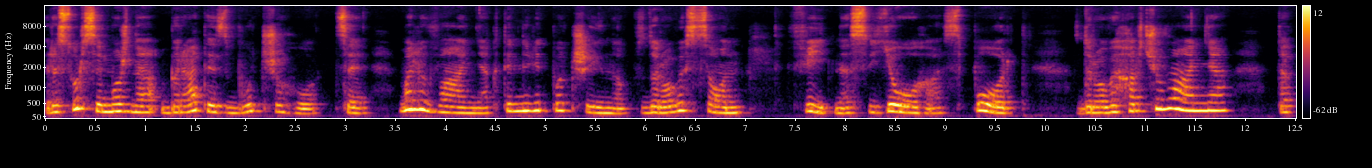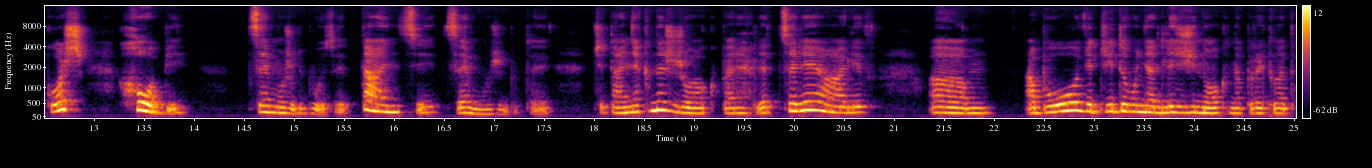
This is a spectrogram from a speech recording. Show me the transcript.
Ресурси можна брати з будь-чого. Це малювання, активний відпочинок, здоровий сон, фітнес, йога, спорт, здорове харчування, також хобі. Це можуть бути танці, це може бути читання книжок, перегляд серіалів, ем, або відвідування для жінок, наприклад,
